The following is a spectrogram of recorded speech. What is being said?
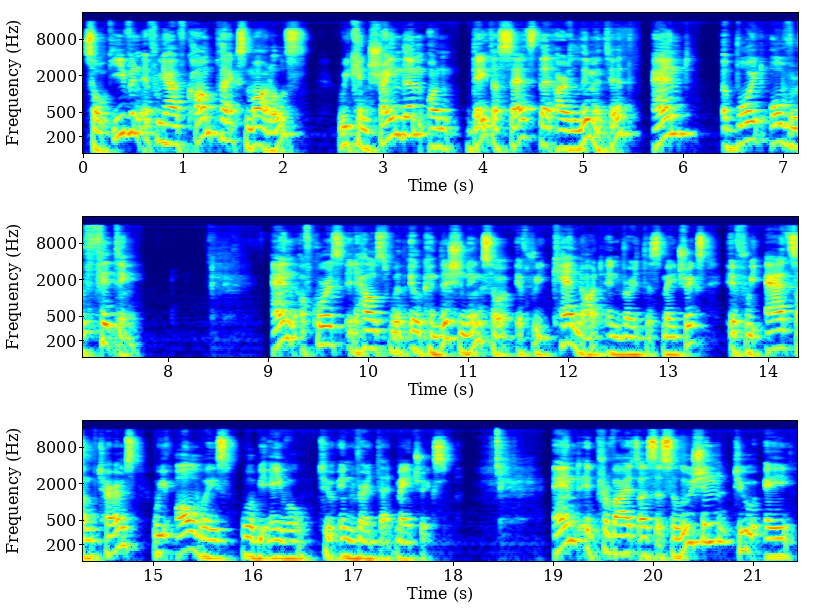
So even if we have complex models, we can train them on data sets that are limited and avoid overfitting. And of course, it helps with ill conditioning. So if we cannot invert this matrix, if we add some terms, we always will be able to invert that matrix. And it provides us a solution to a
